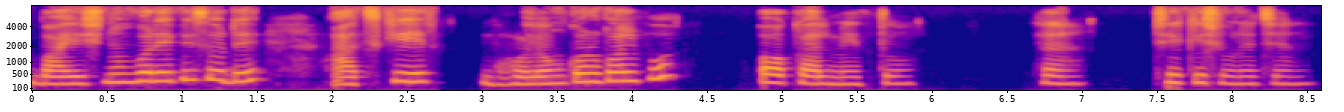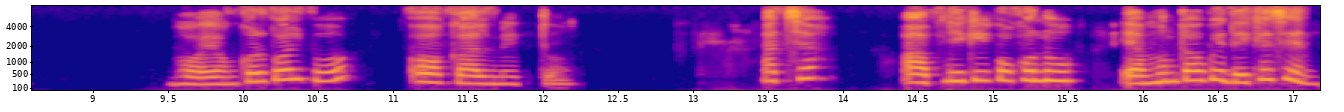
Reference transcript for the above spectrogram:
বাইশ নম্বর এপিসোডে আজকের ভয়ঙ্কর গল্প, অকাল মৃত্যু। হ্যাঁ ঠিকই শুনেছেন। ভয়ঙ্কর গল্প অকাল মৃত্যু। আচ্ছা আপনি কি কখনো এমন কাউকে দেখেছেন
